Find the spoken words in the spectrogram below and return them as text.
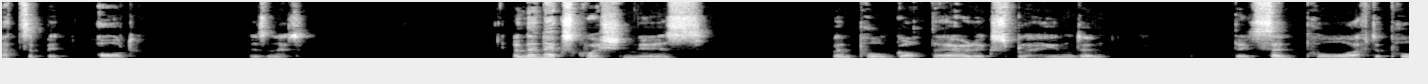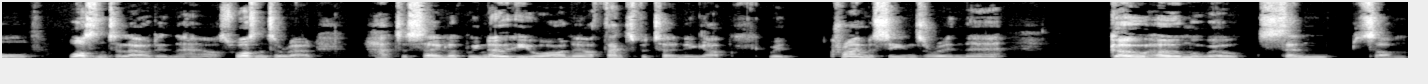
That's a bit odd, isn't it? And the next question is when Paul got there and explained, and they sent Paul after Paul wasn't allowed in the house, wasn't around, had to say, Look, we know who you are now. Thanks for turning up. We're, crime scenes are in there. Go home and we'll send some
